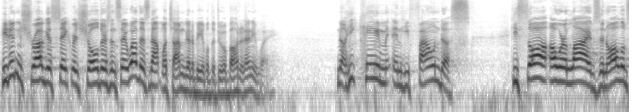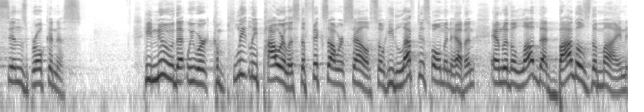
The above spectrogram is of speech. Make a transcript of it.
He didn't shrug his sacred shoulders and say, Well, there's not much I'm going to be able to do about it anyway. No, he came and he found us. He saw our lives in all of sin's brokenness. He knew that we were completely powerless to fix ourselves, so he left his home in heaven, and with a love that boggles the mind,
